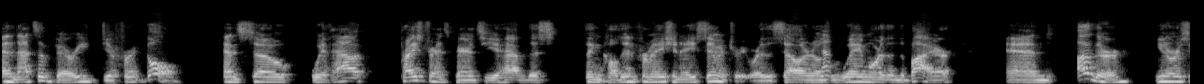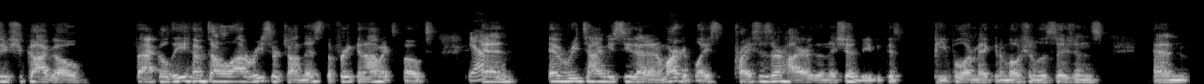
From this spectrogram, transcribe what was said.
And that's a very different goal. And so without price transparency, you have this thing called information asymmetry, where the seller knows yep. way more than the buyer. And other University of Chicago faculty have done a lot of research on this, the Freakonomics folks. Yeah. And every time you see that in a marketplace, prices are higher than they should be because people are making emotional decisions and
